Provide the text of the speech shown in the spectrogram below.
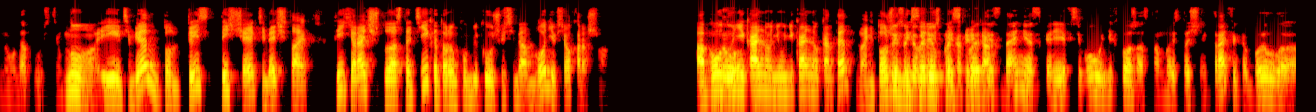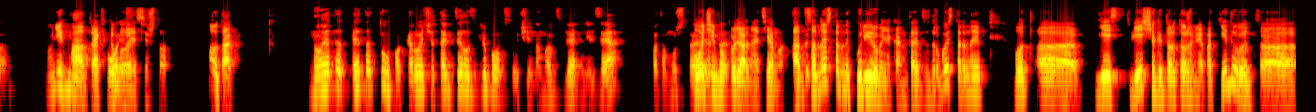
Ну, допустим. Ну, и тебе, 30 ну, тысяч человек тебя читает. Ты херачишь туда статьи, которые публикуешь у себя в блоге, все хорошо. А по поводу ну, уникального, не уникального контента, они тоже ты говоришь про какое-то издание, скорее всего, у них тоже основной источник трафика был... Э, у них мало трафика поиск. было, если что. Ну, так. Но это, это тупо. Короче, так делать в любом случае, на мой взгляд, нельзя. Потому что Очень это... популярная тема. А с одной стороны, курирование контента, с другой стороны, вот э, есть вещи, которые тоже меня подкидывают. Э,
